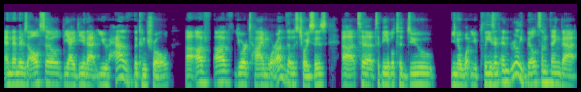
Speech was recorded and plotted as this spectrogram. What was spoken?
And then there's also the idea that you have the control uh, of of your time or of those choices uh, to to be able to do you know what you please and, and really build something that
